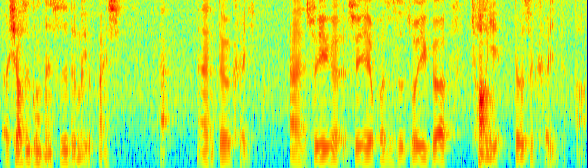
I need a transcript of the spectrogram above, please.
呃销售工程师都没有关系，哎，嗯，都可以，呃，所以一个，所以或者是做一个创业都是可以的啊。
